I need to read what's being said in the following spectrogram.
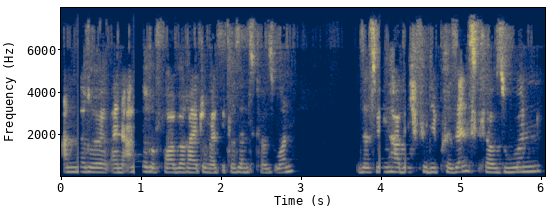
andere, eine andere Vorbereitung als die Präsenzklausuren. Deswegen habe ich für die Präsenzklausuren,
